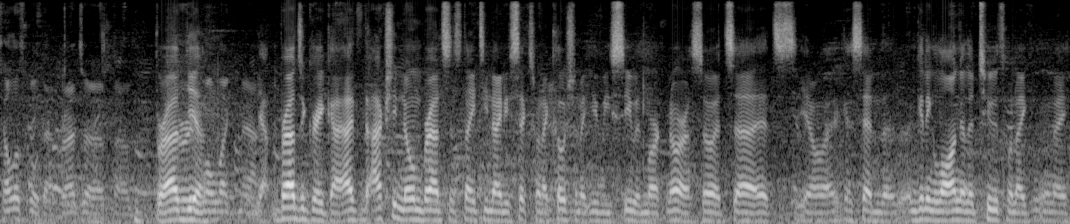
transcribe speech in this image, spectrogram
Tell us about that. Brad's a, a Brad, very yeah. well-liked man. Yeah, Brad's a great guy. I've actually known Brad since 1996 when I coached him at UBC with Mark Norris. So it's uh, it's you know like I said, I'm getting long in the tooth when I when I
